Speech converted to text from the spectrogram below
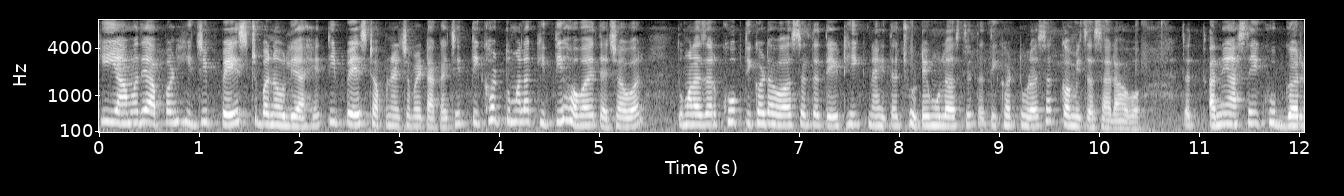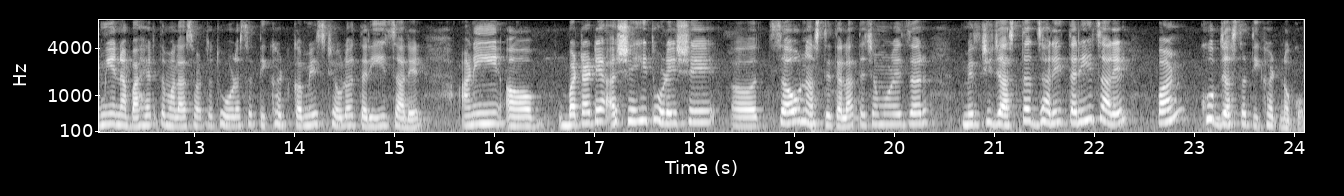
की यामध्ये आपण ही जी पेस्ट बनवली आहे ती पेस्ट आपण याच्यामध्ये टाकायची. तिखट तुम्हाला किती हवं आहे त्याच्यावर? तुम्हाला जर खूप तिखट हवं असेल तर ते ठीक नाही तर छोटे मुलं असतील तर तिखट थोडंसं कमीच असायला हवं. तर आणि असंही खूप गरमी आहे ना बाहेर तर मला असं वाटतं थोडंसं तिखट कमीच ठेवलं तरीही चालेल. आणि बटाटे असेही थोडेसे चव नसते त्याला त्याच्यामुळे जर मिरची जास्तच झाली तरीही चालेल. पण खूप जास्त तिखट नको.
